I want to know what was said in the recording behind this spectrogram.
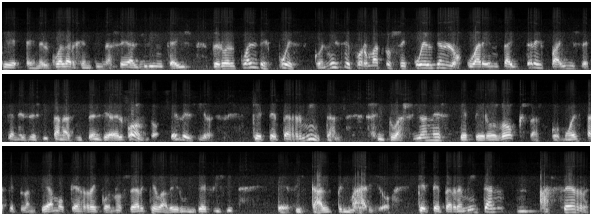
que, en el cual Argentina sea leading case, pero al cual después, con ese formato, se cuelguen los 43 países que necesitan asistencia del fondo. Es decir, que te permitan situaciones heterodoxas como esta que planteamos, que es reconocer que va a haber un déficit eh, fiscal primario, que te permitan hacer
